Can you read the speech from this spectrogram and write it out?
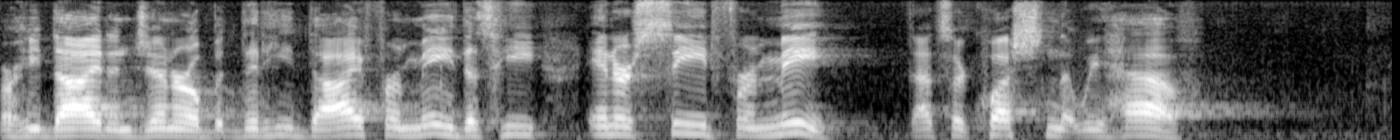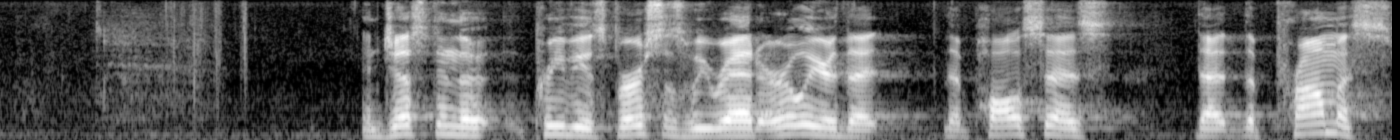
or he died in general, but did he die for me? Does he intercede for me? That's a question that we have. And just in the previous verses we read earlier that, that Paul says that the promise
